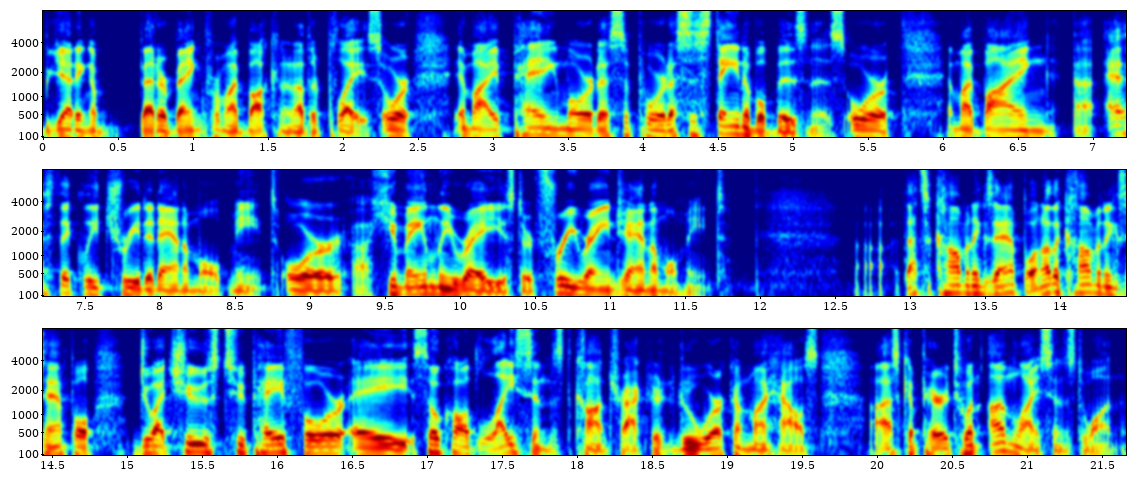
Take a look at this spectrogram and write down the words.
getting a better bang for my buck in another place? Or am I paying more to support a sustainable business? Or am I buying uh, ethically treated animal meat or uh, humanely raised or free range animal meat? Uh, that's a common example. Another common example do I choose to pay for a so called licensed contractor to do work on my house uh, as compared to an unlicensed one?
